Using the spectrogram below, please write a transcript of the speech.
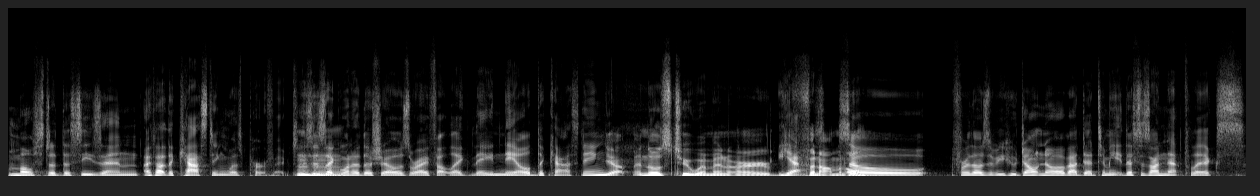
most of the season. I thought the casting was perfect. This is like Mhm. one of those shows where I felt like they nailed the casting. Yeah, and those two women are Yeah. phenomenal. So for those of you who don't know about Dead to Me, this is on Netflix,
